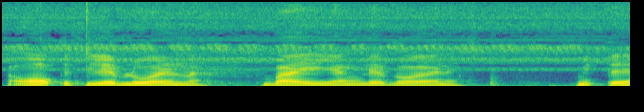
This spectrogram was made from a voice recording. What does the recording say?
เอาออกไปที่เรียบร้อยแล้วนะ ใบอย่างเรียบร้อยนี่มีแต่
